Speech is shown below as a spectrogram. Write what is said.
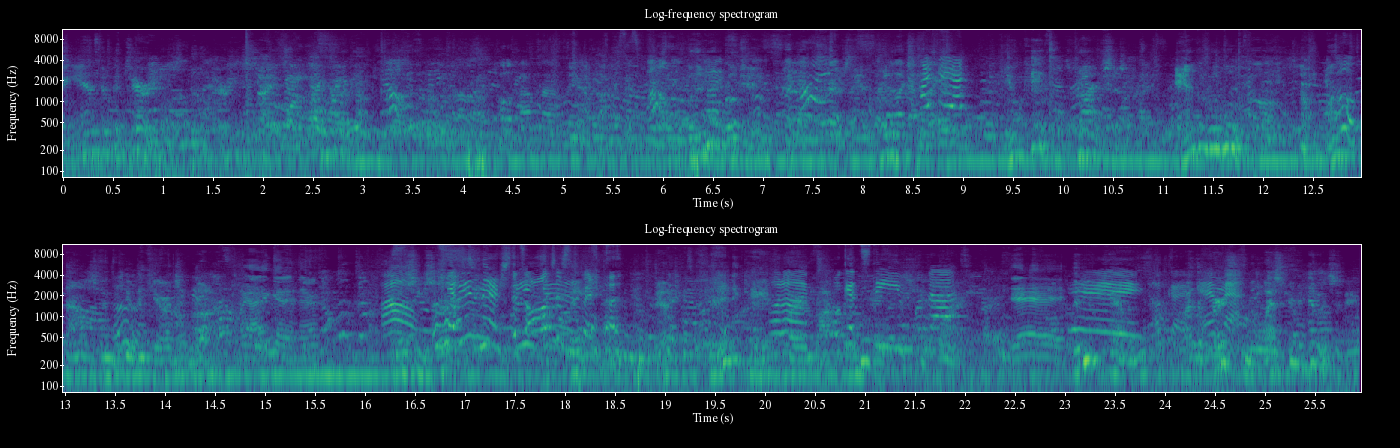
and the materials to the various sites. With a new rotating Hi, fan. new cables, drive system, and the removal of 1,000 cubic yards of rock. Oh, Wait, I didn't get in there. Oh, get in there, Steve. It's all just fan. That indicates Hold on. We'll get Steve. We're back. Yay. Yay. Okay, and Matt. the Western Hemisphere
